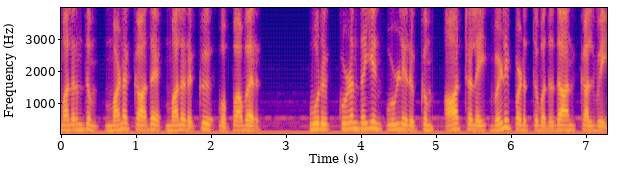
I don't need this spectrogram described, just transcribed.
மலர்ந்தும் மணக்காத மலருக்கு ஒப்பாவர். ஒரு குழந்தையின் உள்ளிருக்கும் ஆற்றலை வெளிப்படுத்துவதுதான் கல்வி.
